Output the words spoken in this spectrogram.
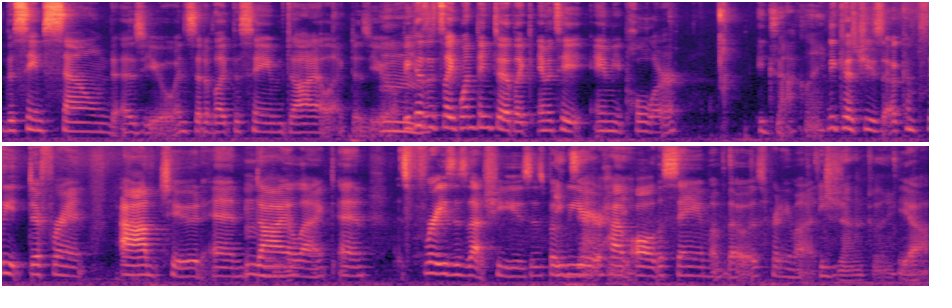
the same sound as you instead of like the same dialect as you. Mm. Because it's like one thing to like imitate Amy Poehler exactly. because she's a complete different attitude and Mhm. dialect and phrases that she uses, but we have all the same of those pretty much. Exactly. Yeah.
